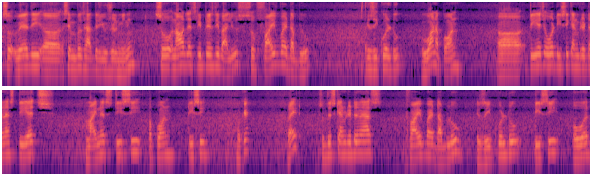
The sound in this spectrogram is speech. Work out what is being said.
So where the uh, symbols have their usual meaning. So now let's replace the values. So 5 by W is equal to 1 upon uh, TH over TC can be written as TH minus TC upon TC okay right? So this can be written as 5 by w is equal to tc over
